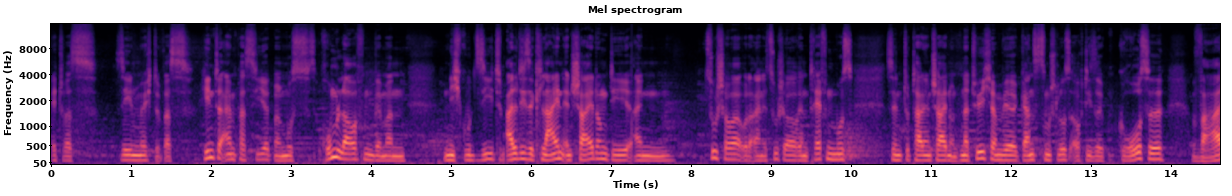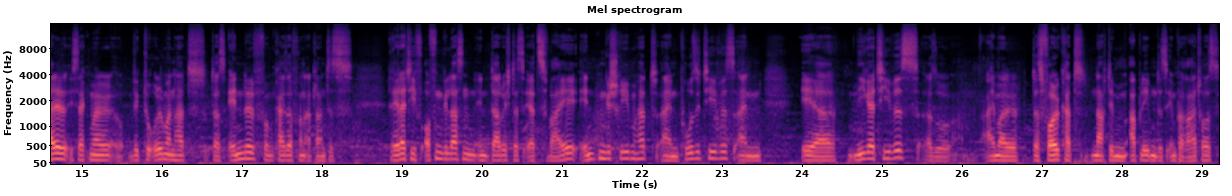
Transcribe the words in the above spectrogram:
etwas sehen möchte, was hinter einem passiert. Man muss rumlaufen, wenn man nicht gut sieht. All diese kleinen Entscheidungen, die ein Zuschauer oder eine Zuschauerin treffen muss, sind total entscheidend. Und natürlich haben wir ganz zum Schluss auch diese große Wahl. Ich sag mal, Viktor Ullmann hat das Ende vom Kaiser von Atlantis relativ offen gelassen, dadurch, dass er zwei Enden geschrieben hat. Ein positives, ein eher negatives. Also einmal das Volk hat nach dem Ableben des Imperators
